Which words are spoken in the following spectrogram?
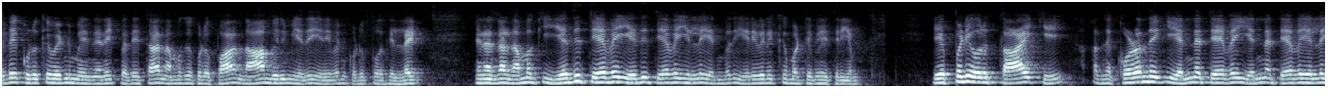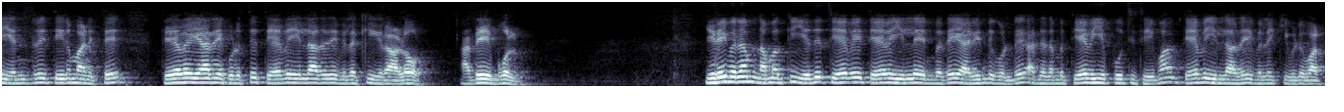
எதை கொடுக்க வேண்டும் என்று நினைப்பதை தான் நமக்கு கொடுப்பான். நாம் விரும்பியதை இறைவன் கொடுப்பதில்லை. ஏனென்றால் நமக்கு எது தேவை எது தேவையில்லை என்பது இறைவனுக்கு மட்டுமே தெரியும். எப்படி ஒரு தாய்க்கு அந்த குழந்தைக்கு என்ன தேவை என்ன தேவையில்லை என்று தீர்மானித்து தேவையானதை கொடுத்து தேவையில்லாததை விளக்குகிறாளோ? அதேபோல் இறைவனம் நமக்கு எது தேவை தேவையில்லை என்பதை அறிந்து கொண்டு அந்த நம்ம தேவையை பூர்த்தி செய்வான் தேவையில்லாததை விலக்கி விடுவான்.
